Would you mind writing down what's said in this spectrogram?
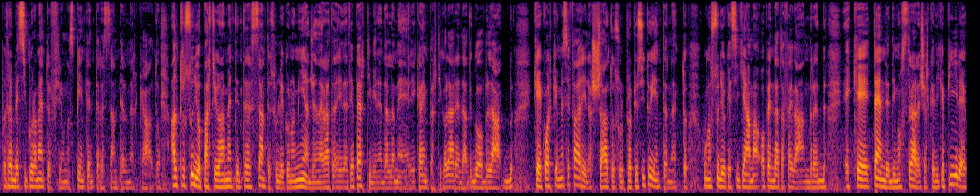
potrebbe sicuramente offrire una spinta interessante al mercato. Altro studio particolarmente interessante sull'economia generata dai dati aperti viene dall'America, in particolare da GovLab, che qualche mese fa ha rilasciato sul proprio sito internet uno studio che si chiama Open Data 500 e che tende a dimostrare, cerca di capire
